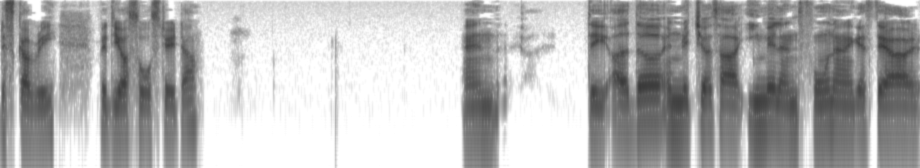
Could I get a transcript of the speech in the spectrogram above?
discovery with your source data. And the other enrichers are email and phone, and I guess there are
